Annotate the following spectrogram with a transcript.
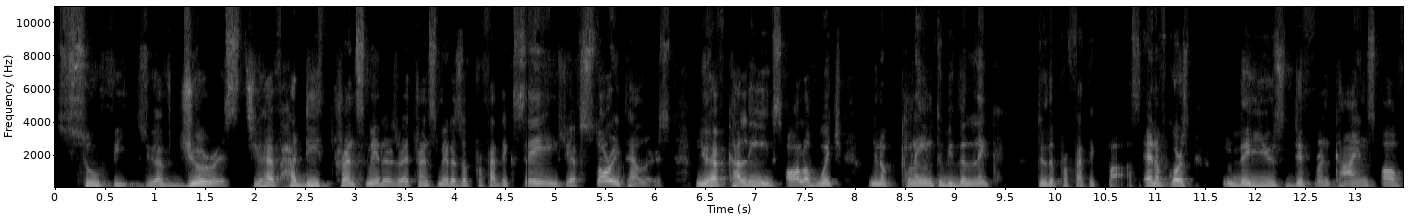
Sufis, you have jurists, you have hadith transmitters, right? Transmitters of prophetic sayings, you have storytellers, you have caliphs, all of which, you know, claim to be the link to the prophetic past. And of course, they use different kinds of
